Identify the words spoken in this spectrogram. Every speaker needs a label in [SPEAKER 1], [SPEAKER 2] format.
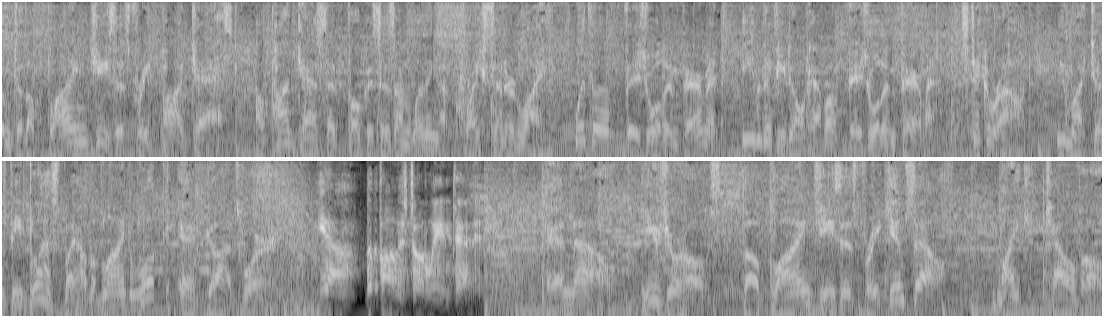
[SPEAKER 1] Welcome to the Blind Jesus Freak Podcast, a podcast that focuses on living a Christ centered life with a visual impairment. Even if you don't have a visual impairment, stick around. You might just be blessed by how the blind look at God's Word. Yeah, the pun is totally intended. And now, here's your host, the Blind Jesus Freak himself, Mike Calvo.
